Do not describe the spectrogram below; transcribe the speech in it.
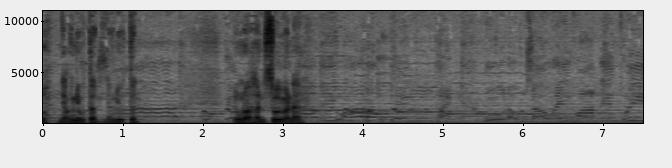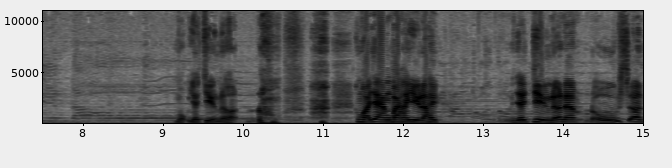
Đồ, nhắn nhu tình, nhẫn nhu tình Đúng rồi, hình xui mà nam. Một gia truyền nữa. Không phải gia ăn ba hay gì đây. Gia truyền nữa nè Đủ xanh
